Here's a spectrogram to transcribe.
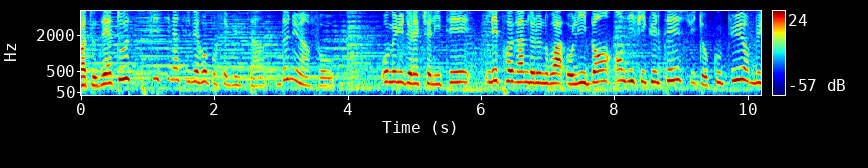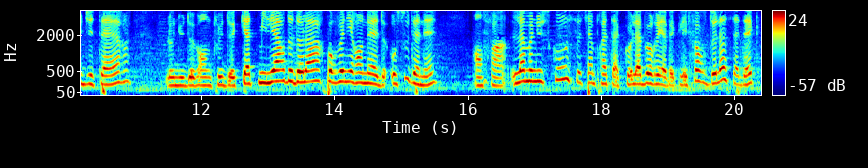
à toutes et à tous, Christina Silvero pour ce bulletin de Nu Info. Au menu de l'actualité, les programmes de l'UNRWA au Liban en difficulté suite aux coupures budgétaires. L'ONU demande plus de 4 milliards de dollars pour venir en aide aux Soudanais. Enfin, la MONUSCO se tient prête à collaborer avec les forces de la SADC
